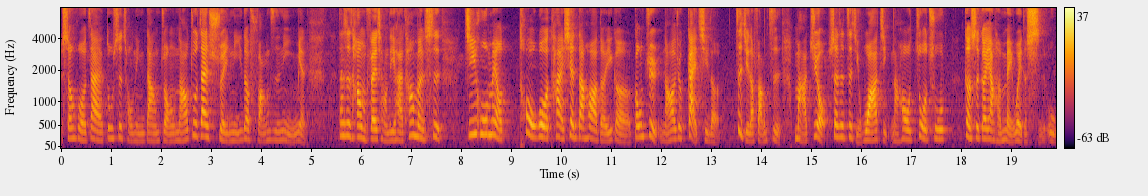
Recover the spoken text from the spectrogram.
生活在都市丛林当中，然后住在水泥的房子里面，但是他们非常厉害，他们是几乎没有。透过太现代化的一个工具，然后就盖起了自己的房子、马厩，甚至自己挖井，然后做出各式各样很美味的食物。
